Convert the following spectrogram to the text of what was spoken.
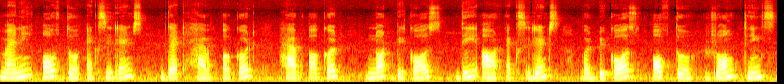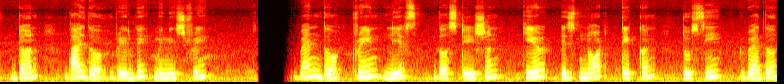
Many of the accidents that have occurred have occurred not because they are accidents but because of the wrong things done by the railway ministry. When the train leaves the station, care is not taken to see whether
